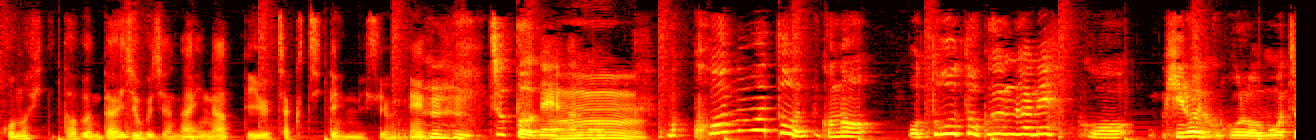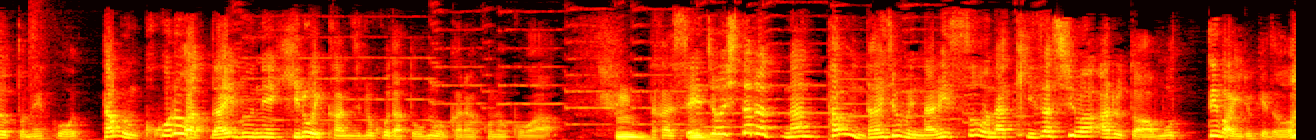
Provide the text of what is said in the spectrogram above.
この人多分大丈夫じゃないなっていう着地点ですよね。ちょっとねあの、うんま、この後この弟くんがねこう広い心をもうちょっとねこう多分心はだいぶね広い感じの子だと思うからこの子は。うん。だから成長したらなん多分大丈夫になりそうな兆しはあるとは思ってはいるけど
